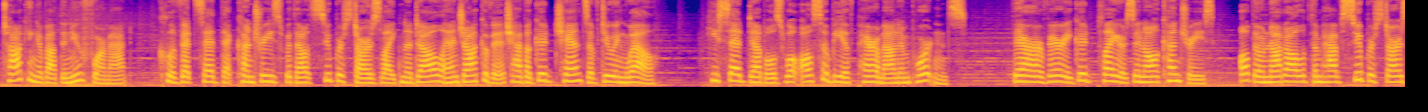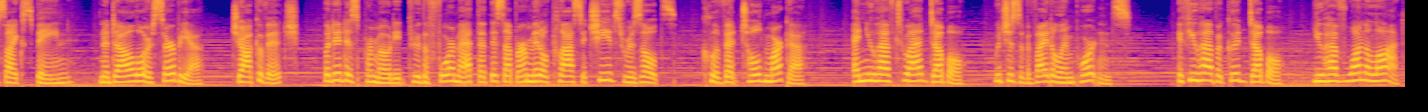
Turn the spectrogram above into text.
Talking about the new format, Clavet said that countries without superstars like Nadal and Djokovic have a good chance of doing well. He said doubles will also be of paramount importance. There are very good players in all countries, although not all of them have superstars like Spain, Nadal or Serbia, Djokovic, but it is promoted through the format that this upper middle class achieves results, Clavet told Marca. And you have to add double, which is of vital importance. If you have a good double, you have won a lot.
